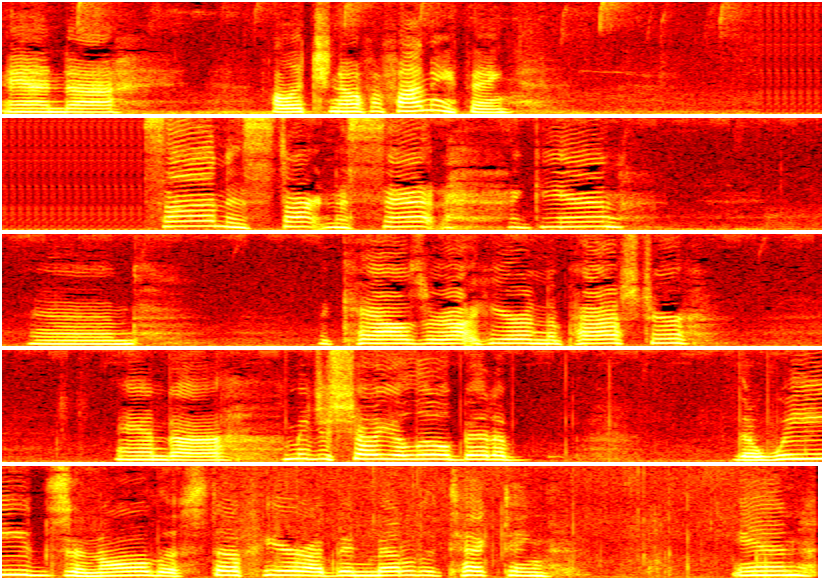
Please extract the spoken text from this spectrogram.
and uh, I'll let you know if I find anything. Sun is starting to set again and the cows are out here in the pasture. And uh, let me just show you a little bit of the weeds and all the stuff here I've been metal detecting in.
